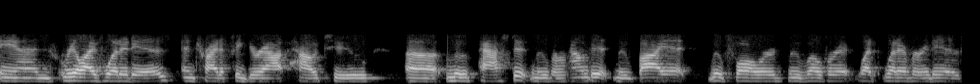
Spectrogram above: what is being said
and realize what it is and try to figure out how to uh, move past it, move around it, move by it, move forward, move over it, what, whatever it is.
